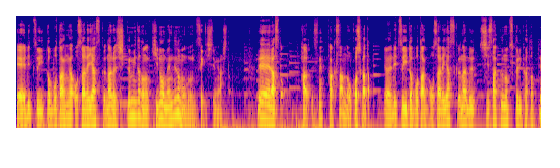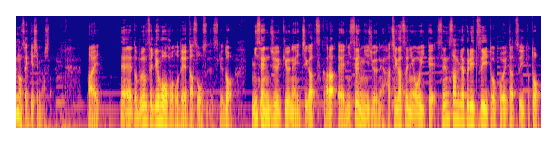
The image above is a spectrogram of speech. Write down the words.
えー、リツイートボタンが押されやすくなる仕組みなどの機能面でのも分析してみました。で、ラスト、How ですね。拡散の起こし方。リツイートボタンが押されやすくなる施策の作り方っていうのを設計してみました。はい。で、えー、と分析方法とデータソースですけど、2019年1月から、えー、2020年8月において1300リツイートを超えたツイートと、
